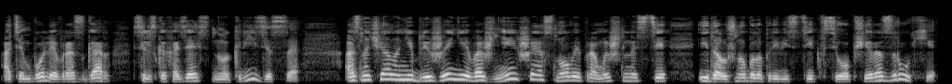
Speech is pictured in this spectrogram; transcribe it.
а тем более в разгар сельскохозяйственного кризиса – означало небрежение важнейшей основой промышленности и должно было привести к всеобщей разрухе.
